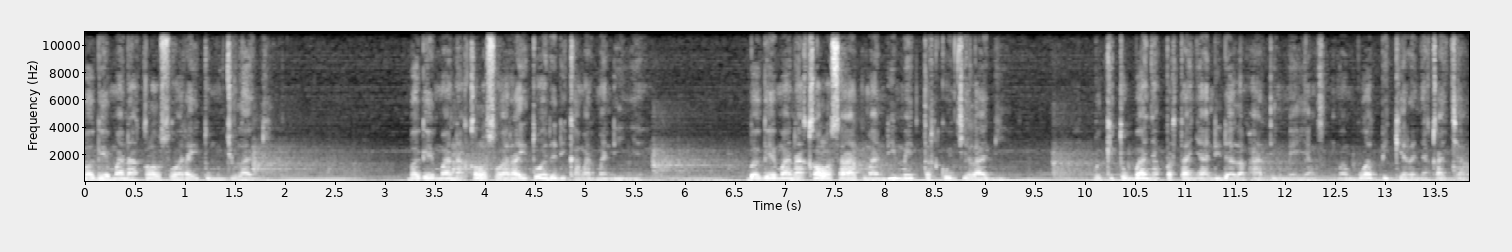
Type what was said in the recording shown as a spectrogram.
Bagaimana kalau suara itu muncul lagi? Bagaimana kalau suara itu ada di kamar mandinya? Bagaimana kalau saat mandi Mei terkunci lagi? Begitu banyak pertanyaan di dalam hati Mei yang membuat pikirannya kacau.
